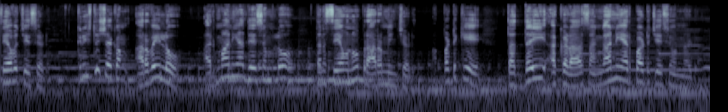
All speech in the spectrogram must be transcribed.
సేవ చేశాడు. క్రీస్తు శకం అరవైలో అర్మానియా దేశంలో తన సేవను ప్రారంభించాడు. అప్పటికే తద్దయి అక్కడ సంఘాన్ని ఏర్పాటు చేసి ఉన్నాడు.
